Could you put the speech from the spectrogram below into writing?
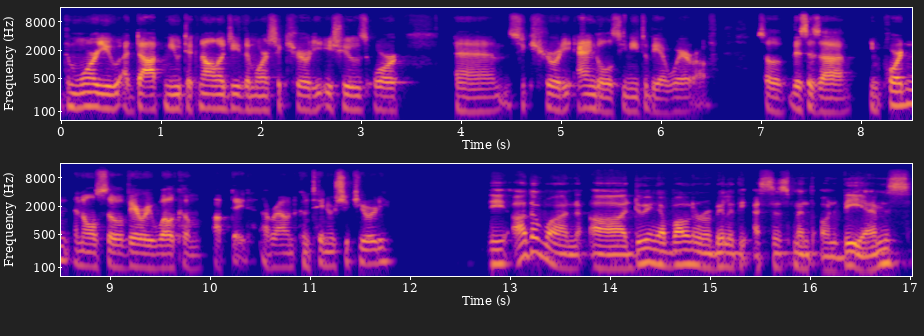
the more you adopt new technology, the more security issues or um, security angles you need to be aware of. So this is a important and also very welcome update around container security. The other one, uh, doing a vulnerability assessment on VMs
